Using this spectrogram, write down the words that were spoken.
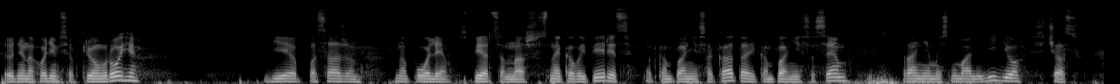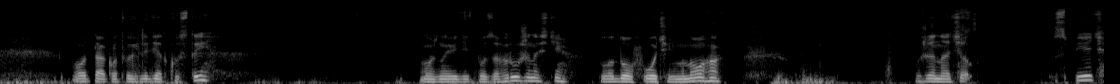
Сегодня находимся в Кривом Роге, где посажен на поле с перцем наш снековый перец от компании Саката и компании ССМ. Ранее мы снимали видео, сейчас вот так вот выглядят кусты. Можно видеть по загруженности. Плодов очень много. Уже начал спеть.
